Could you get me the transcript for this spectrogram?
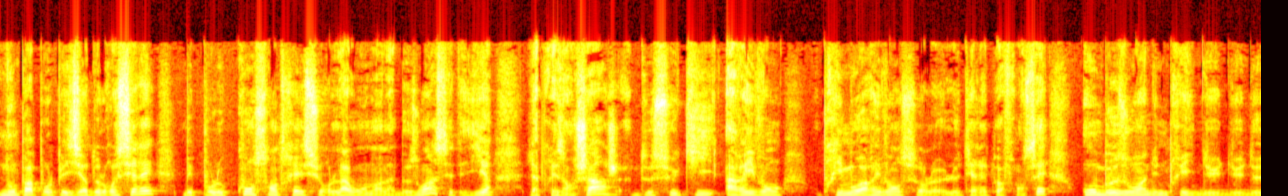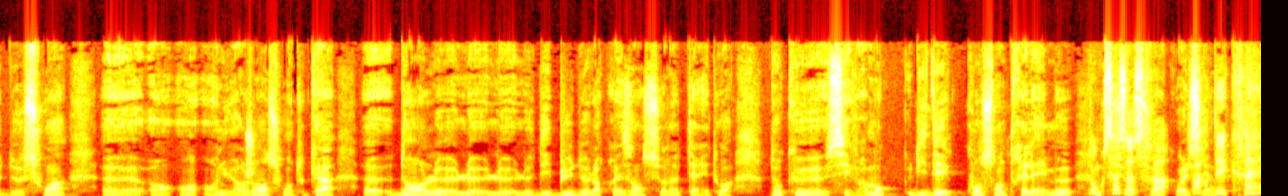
non pas pour le plaisir de le resserrer, mais pour le concentrer sur là où on en a besoin, c'est-à-dire la prise en charge de ceux qui, arrivant, primo-arrivant sur le, le territoire français, ont besoin d'une prise du- du- de, de soins euh, en, en- en urgence, ou en tout cas euh, dans le, le- le- le début de leur présence sur notre territoire. Donc euh, c'est vraiment l'idée, concentrer l'AME. Donc ça, ce sera par décret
